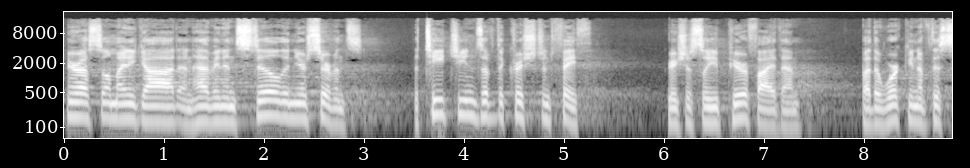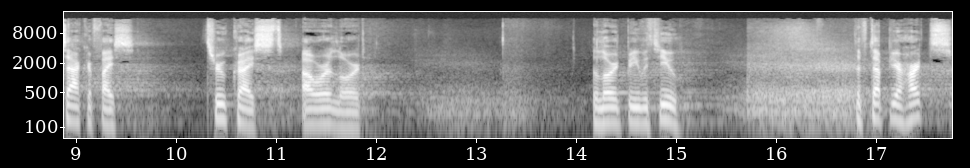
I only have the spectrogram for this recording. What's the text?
Hear us, Almighty God, and having instilled in your servants the teachings of the Christian faith, graciously purify them by the working of this sacrifice through Christ our Lord. The Lord be with you. Lift up your hearts.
